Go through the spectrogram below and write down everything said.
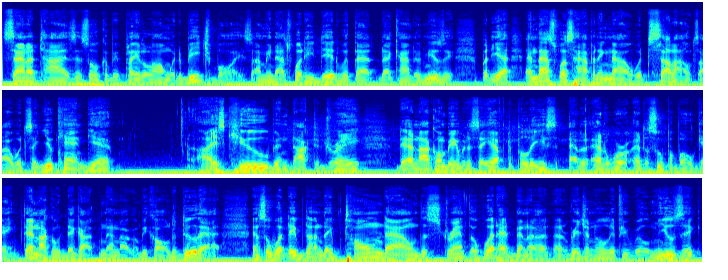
sanitized it so it could be played along with the Beach Boys. I mean, that's what he did with that that kind of music. But yeah, and that's what's happening now with sellouts. I would say you can't get Ice Cube and Dr. Dre, they're not going to be able to say "f the police" at a, at a world at a Super Bowl game. They're not going. They got. They're not going to be called to do that. And so what they've done, they've toned down the strength of what had been a- an original, if you will, music,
